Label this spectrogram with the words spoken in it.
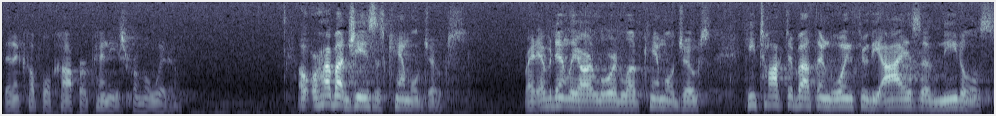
than a couple copper pennies from a widow. Or how about Jesus' camel jokes? Right? Evidently, our Lord loved camel jokes. He talked about them going through the eyes of needles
